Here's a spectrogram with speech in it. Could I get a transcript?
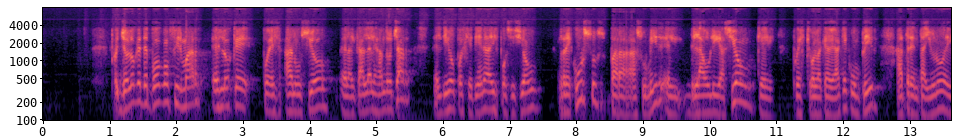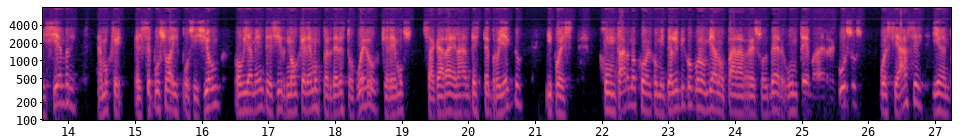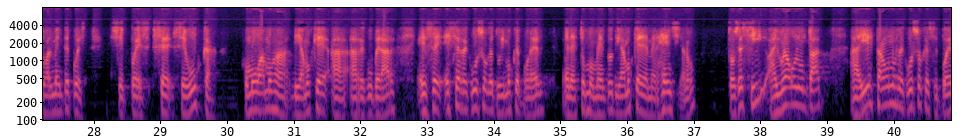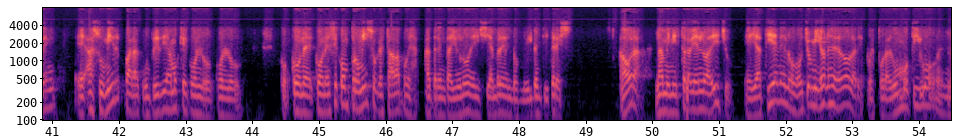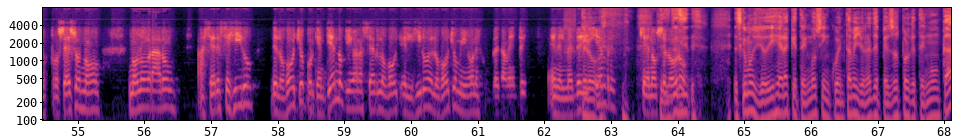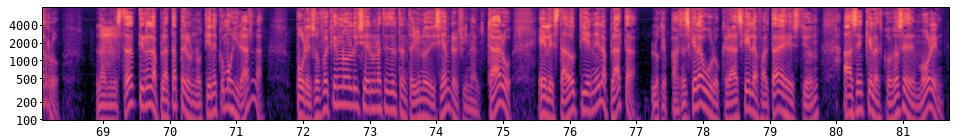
Pues yo lo que te puedo confirmar es lo que pues anunció el alcalde Alejandro Char. Él dijo pues que tiene a disposición recursos para asumir la obligación que pues con la que había que cumplir a 31 de diciembre. Digamos que él se puso a disposición, obviamente, decir, no queremos perder estos juegos, queremos sacar adelante este proyecto y pues juntarnos con el Comité Olímpico Colombiano para resolver un tema de recursos, pues se hace y eventualmente pues se, pues, se busca cómo vamos a, digamos que, a, a, recuperar ese, ese recurso que tuvimos que poner en estos momentos, digamos que de emergencia, ¿no? Entonces sí, hay una voluntad, ahí están unos recursos que se pueden eh, asumir para cumplir, digamos que con lo, con lo, con, con, ese compromiso que estaba pues a 31 de diciembre del 2023. Ahora, la ministra bien lo ha dicho, ella tiene los 8 millones de dólares, pues por algún motivo en los procesos no, no lograron hacer ese giro de los 8, porque entiendo que iban a hacer los, el giro de los 8 millones completamente en el mes de Pero, diciembre, que no se es logró. Decir, es como si yo dijera que tengo 50 millones de pesos porque tengo un carro. La ministra tiene la plata, pero no tiene cómo girarla. Por eso fue que no lo hicieron antes del 31 de diciembre al final. Claro, el Estado tiene la plata. Lo que pasa es que la burocracia y la falta de gestión hacen que las cosas se demoren.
